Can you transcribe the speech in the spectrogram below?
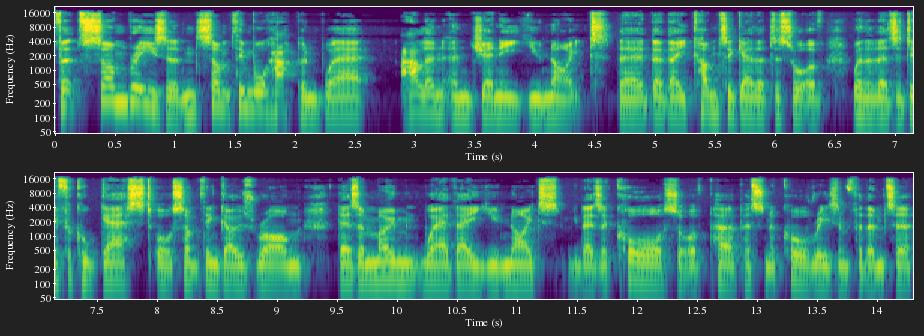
for some reason, something will happen where Alan and Jenny unite. They they come together to sort of whether there's a difficult guest or something goes wrong. There's a moment where they unite. There's a core sort of purpose and a core reason for them to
